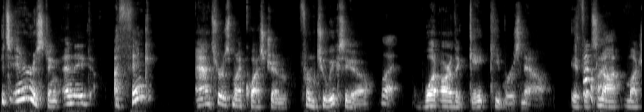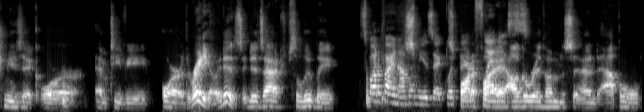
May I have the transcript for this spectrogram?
It's interesting, and it I think answers my question from two weeks ago. What? What are the gatekeepers now? If it's not Much Music or MTV or the radio, it is. It is absolutely Spotify and Apple Music with their Spotify playlists. algorithms and Apple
